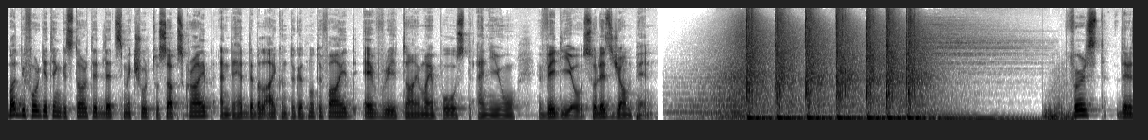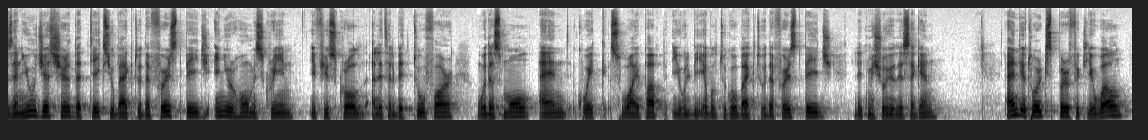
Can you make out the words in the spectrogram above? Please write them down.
But before getting started, let's make sure to subscribe and hit the bell icon to get notified every time I post a new video. So let's jump in. First, there is a new gesture that takes you back to the first page in your home screen. If you scrolled a little bit too far, with a small and quick swipe up, you will be able to go back to the first page. Let me show you this again. And it works perfectly well.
